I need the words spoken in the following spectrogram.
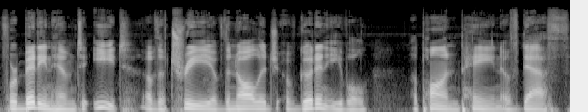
forbidding him to eat of the tree of the knowledge of good and evil upon pain of death.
